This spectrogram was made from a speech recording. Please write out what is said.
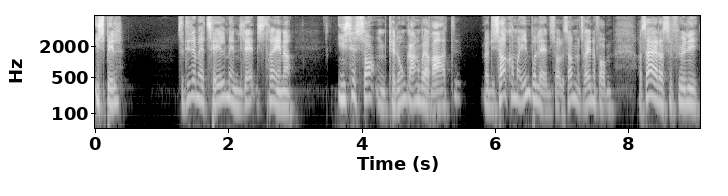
i spil. Så det der med at tale med en landstræner i sæsonen, kan nogle gange være rart. Når de så kommer ind på landsholdet, så er man træner for dem. Og så er der selvfølgelig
